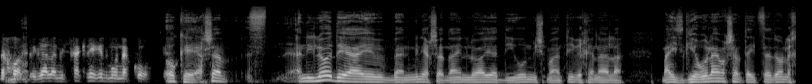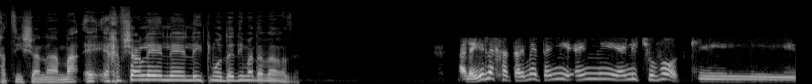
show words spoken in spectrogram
נכון, בגלל המשחק נגד מונקו. אוקיי, עכשיו, אני לא יודע, אני מניח שעדיין לא היה דיון משמעתי וכן הלאה. מה, יסגרו להם עכשיו את האיצטדיון לחצי שנה? מה, איך אפשר ל- ל- להתמודד עם הדבר הזה? אני אגיד לך את האמת, אין לי, אין לי, אין לי תשובות, כי...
